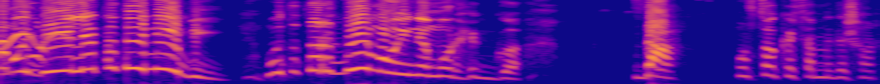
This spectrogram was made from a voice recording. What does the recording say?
আমি দিলে তো তুই নিবি। মুই তো তোর দিমই না মোর হেগ্য যা মোর চোখের সামনে সর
